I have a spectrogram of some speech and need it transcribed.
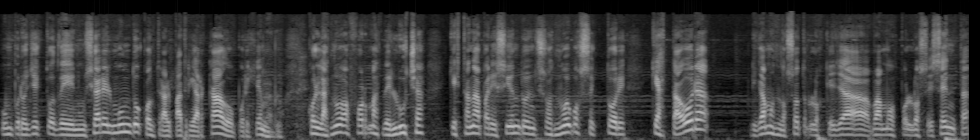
un proyecto de enunciar el mundo contra el patriarcado, por ejemplo, con las nuevas formas de lucha que están apareciendo en esos nuevos sectores que hasta ahora digamos nosotros los que ya vamos por los 60,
